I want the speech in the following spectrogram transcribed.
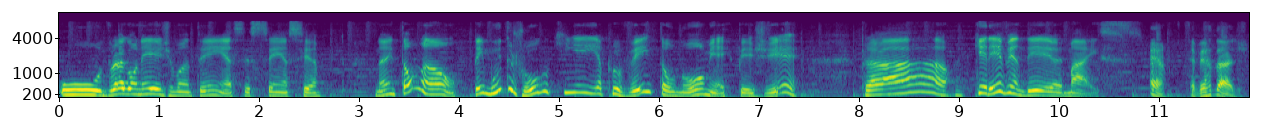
O Dragon Age mantém essa essência. Né? Então não. Tem muito jogo que aproveita o nome RPG pra querer vender mais. É, é verdade.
